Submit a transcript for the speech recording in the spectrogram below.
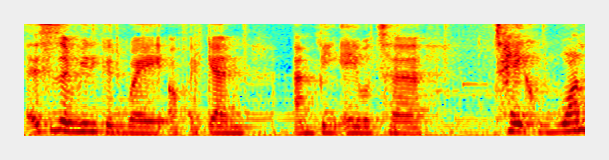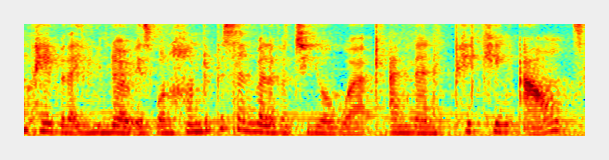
this is a really good way of, again, um, being able to take one paper that you know is 100% relevant to your work and then picking out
